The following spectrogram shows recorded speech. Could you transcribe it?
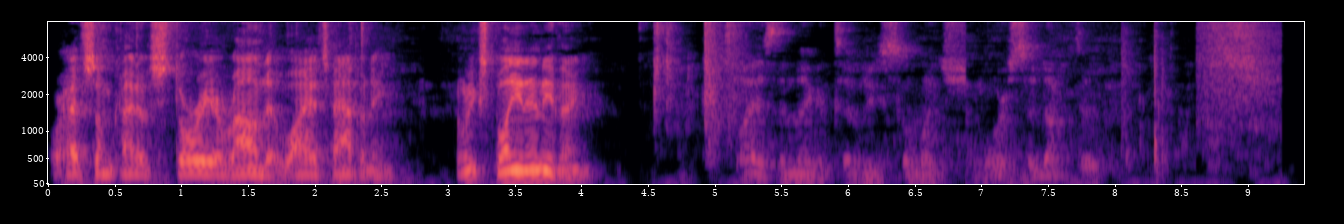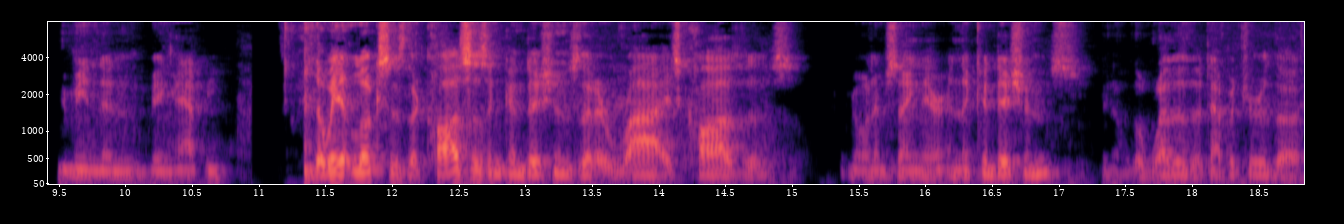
or have some kind of story around it why it's happening. Don't explain anything. Why is the negativity so much more seductive? You mean than being happy? The way it looks is the causes and conditions that arise, causes, you know what I'm saying there? And the conditions, you know, the weather, the temperature, the,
